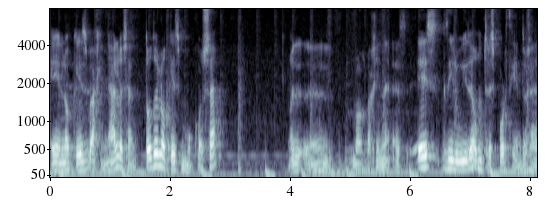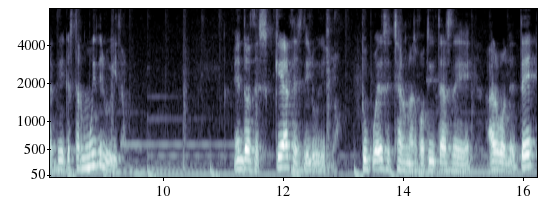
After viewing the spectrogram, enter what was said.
en lo que es vaginal, o sea, todo lo que es mucosa, vamos, vagina, es, diluido a un 3%, o sea, tiene que estar muy diluido. Entonces, ¿qué haces? Diluirlo. Tú puedes echar unas gotitas de árbol de té,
